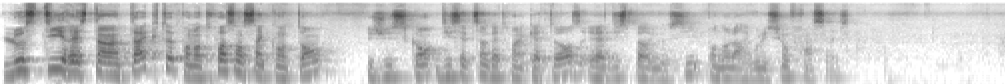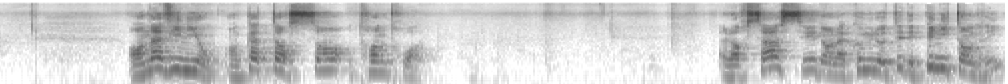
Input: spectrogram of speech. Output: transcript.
L'hostie resta intacte pendant 350 ans jusqu'en 1794. Elle a disparu aussi pendant la Révolution française en Avignon en 1433. Alors ça, c'est dans la communauté des pénitengries,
